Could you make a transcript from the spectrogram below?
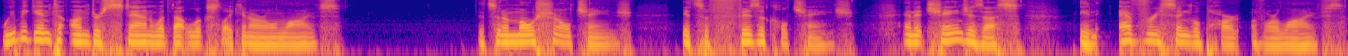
we begin to understand what that looks like in our own lives. It's an emotional change, it's a physical change, and it changes us in every single part of our lives.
